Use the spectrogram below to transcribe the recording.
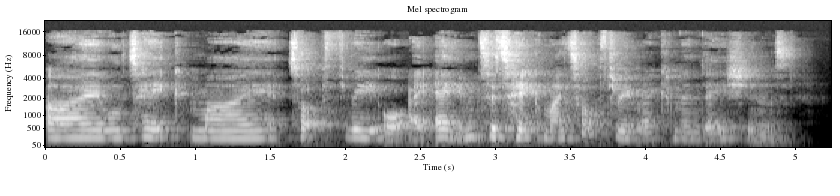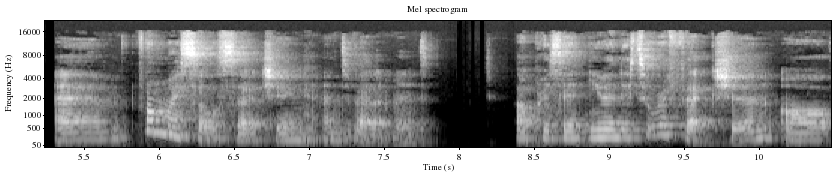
I will take my top three, or I aim to take my top three recommendations um, from my soul searching and development. I'll present you a little reflection of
